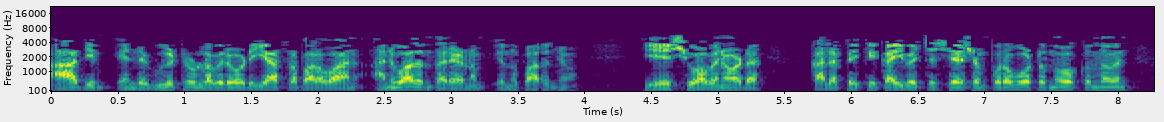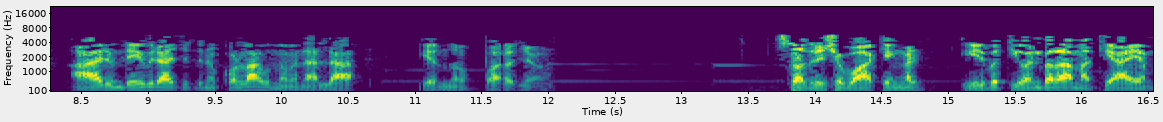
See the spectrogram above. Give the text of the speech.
ആദ്യം എന്റെ വീട്ടിലുള്ളവരോട് യാത്ര പറവാൻ അനുവാദം തരണം എന്ന് പറഞ്ഞു. യേശു അവനോട് കലപ്പയ്ക്ക് കൈവച്ച ശേഷം പുറകോട്ട് നോക്കുന്നവൻ ആരും ദൈവരാജ്യത്തിന് കൊള്ളാവുന്നവനല്ല എന്ന് പറഞ്ഞു. സദൃശവാക്യങ്ങൾ ഇരുപത്തിയൊൻപതാം അധ്യായം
